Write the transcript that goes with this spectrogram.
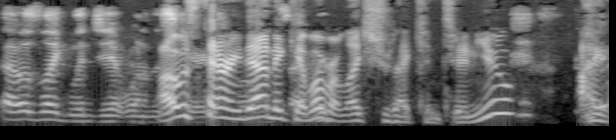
that was like legit one of the. I was scariest tearing down. He moments came over. I'm like, should I continue? I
